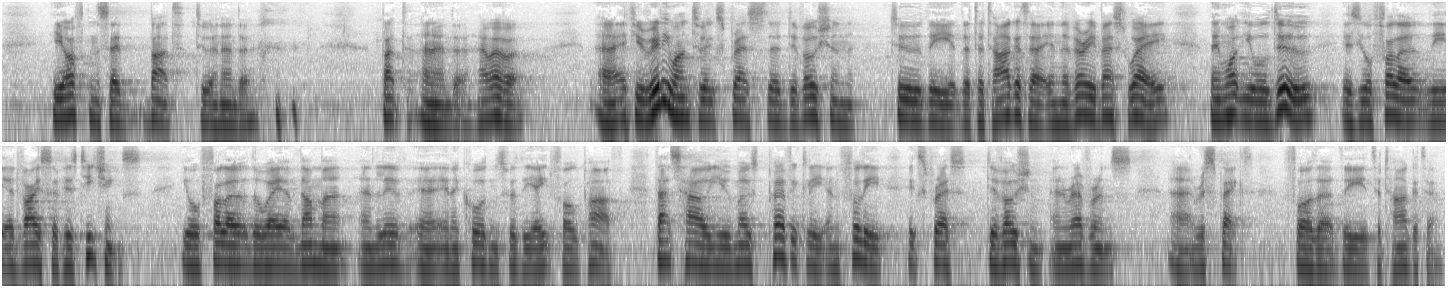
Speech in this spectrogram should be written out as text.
he often said, but to Ananda. but, Ananda. However, uh, if you really want to express the devotion to the, the Tathagata in the very best way, then what you will do is you'll follow the advice of his teachings. You'll follow the way of Dhamma and live uh, in accordance with the Eightfold Path. That's how you most perfectly and fully express devotion and reverence, uh, respect for the, the Tathagata.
